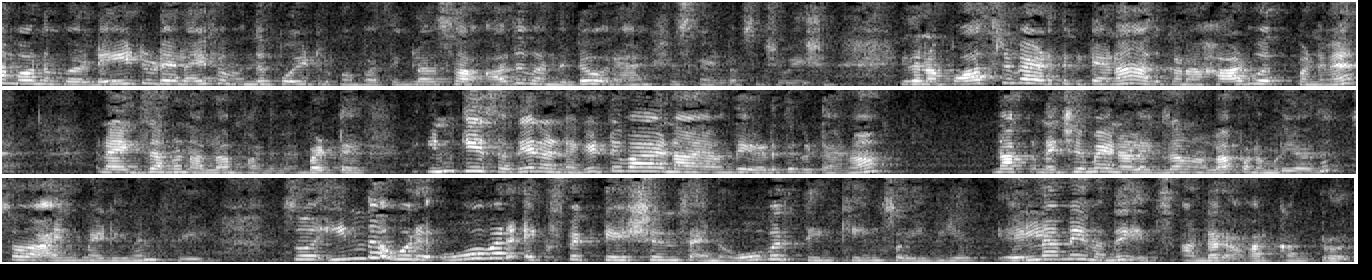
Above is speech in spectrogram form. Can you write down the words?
நம்ம நம்ம டே டு டே லைஃப்பை வந்து போயிட்டு இருக்கோம் பார்த்தீங்களா ஸோ அது வந்துட்டு ஒரு ஆங்ஷியஸ் கைண்ட் ஆஃப் சுச்சுவேஷன் இதை நான் பாசிட்டிவாக எடுத்துக்கிட்டேன்னா அதுக்கு நான் ஹார்ட் ஒர்க் பண்ணுவேன். நான் எக்ஸாமில் நல்லா பண்ணுவேன். பட் இன்கேஸ் அதே நான் நெகட்டிவாக நான் வந்து எடுத்துக்கிட்டேன்னா நான் நிச்சயமாக என்னால் எக்ஸாம் நல்லா பண்ண முடியாது. So I might even fail so இந்த ஒரு over expectations and over thinking so இது எல்லாமே வந்து it's under our control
